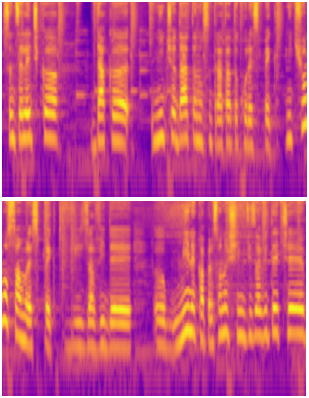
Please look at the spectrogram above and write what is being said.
Să înțelegi că dacă niciodată nu sunt tratată cu respect, nici eu nu o să am respect vis-a-vis de uh, mine ca persoană și vis-a-vis de ce,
